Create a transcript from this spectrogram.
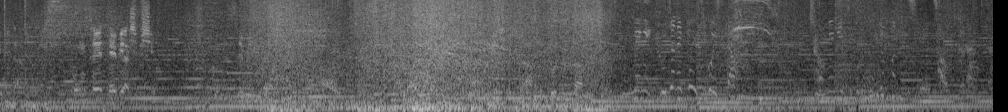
모양입니다. 공세에 대비하십시오. 동맹이 교전을 펼치고 있어. 동맹이 지금 공격받지. 접근한다.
